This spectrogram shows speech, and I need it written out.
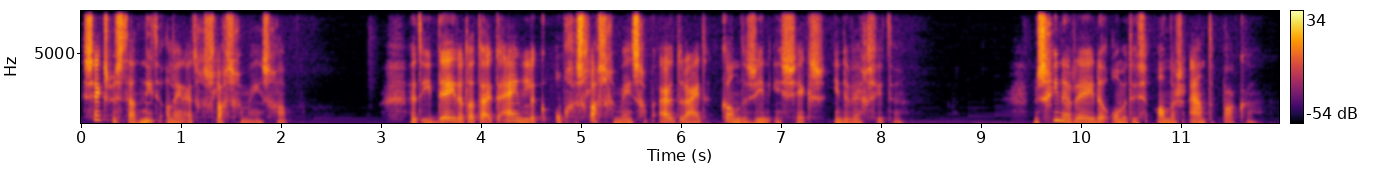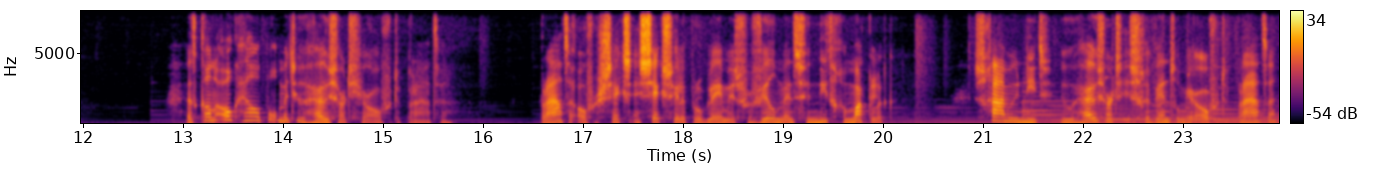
Seks bestaat niet alleen uit geslachtsgemeenschap. Het idee dat het uiteindelijk op geslachtsgemeenschap uitdraait, kan de zin in seks in de weg zitten. Misschien een reden om het eens anders aan te pakken. Het kan ook helpen om met uw huisarts hierover te praten. Praten over seks en seksuele problemen is voor veel mensen niet gemakkelijk. Schaam u niet, uw huisarts is gewend om hierover te praten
